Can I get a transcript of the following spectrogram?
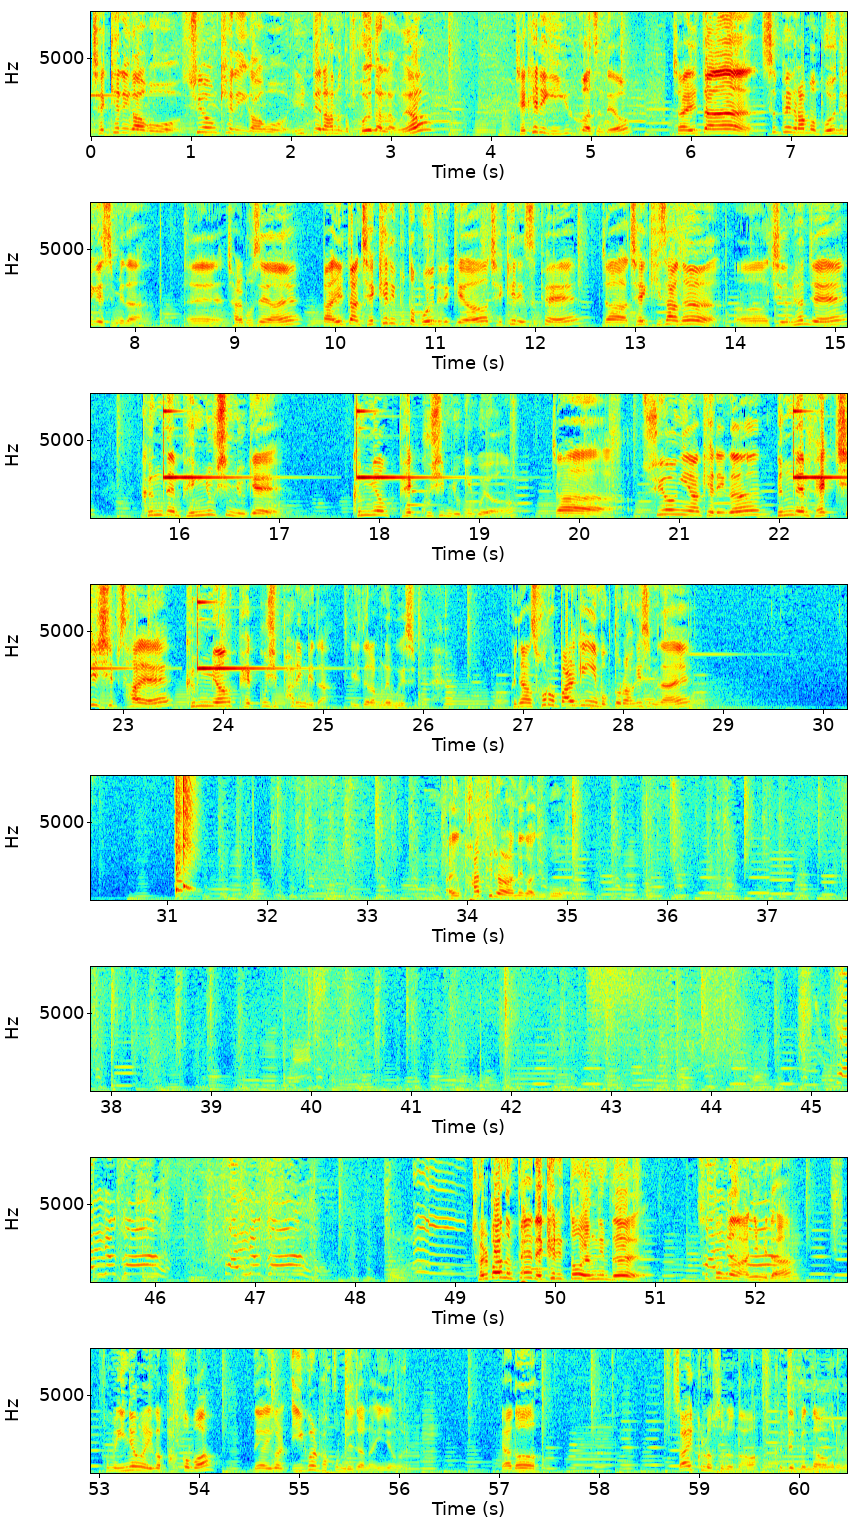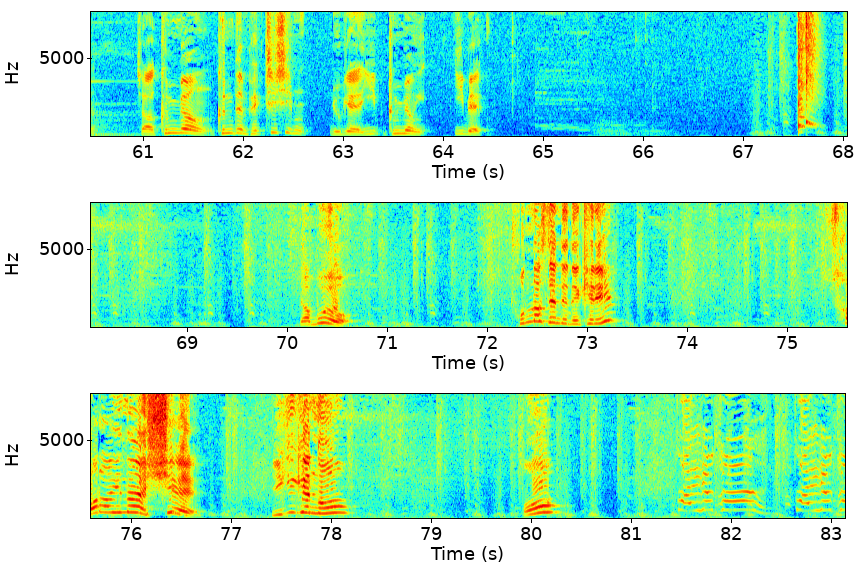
제 캐릭하고 수영 캐릭하고 1대를 하는 거 보여달라고요? 제 캐릭이 이길 것 같은데요? 자 일단 스펙을 한번 보여드리겠습니다 예, 잘 보세요 예? 자 일단 제 캐릭부터 보여드릴게요 제 캐릭 스펙 자제 기사는 어, 지금 현재 근댐 166에 근명 196이고요 자 수영이한 캐릭은 근댐 174에 근명 198입니다 일단 한번 해보겠습니다 그냥 서로 빨갱이 먹도록 하겠습니다 예? 아 이거 파티를 안 해가지고. 살려줘! 살려줘! 절반은 빼 내 캐릭터 형님들. 스톤는 아닙니다. 그러면 인형을 이거 바꿔봐. 내가 이걸 이걸 바꾸면 되잖아 인형을. 야 너 사이클롭스로 나와. 근데 맨 나와 그러면. 자 금병 근데 170 요게 이, 금명 200 야, 뭐요? 존나 센데, 내 캐리? 살아있나 씨! 이기겠노? 어? 살려줘! 살려줘!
